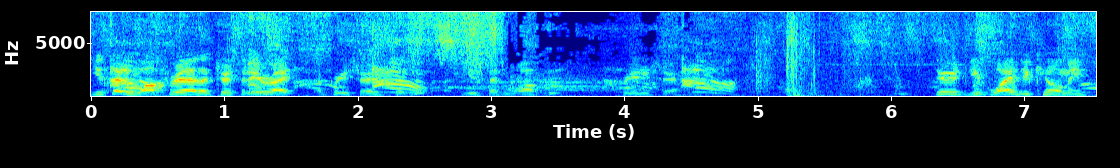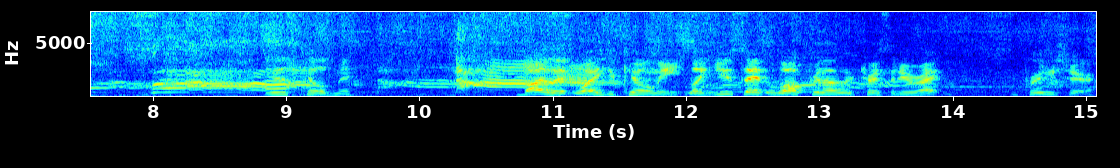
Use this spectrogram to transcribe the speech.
You said walk for electricity, right? I'm pretty sure said, you said walk. Pretty sure. Dude, you, why'd you kill me? You just killed me. Violet, why'd you kill me? Like you said walk for the electricity, right? I'm pretty sure.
